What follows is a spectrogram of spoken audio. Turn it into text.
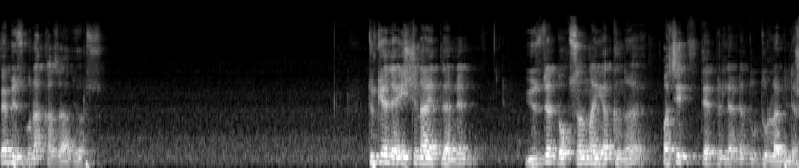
ve biz buna kaza diyoruz. Türkiye'de iş cinayetlerinin yüzde doksanına yakını basit tedbirlerle durdurulabilir.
